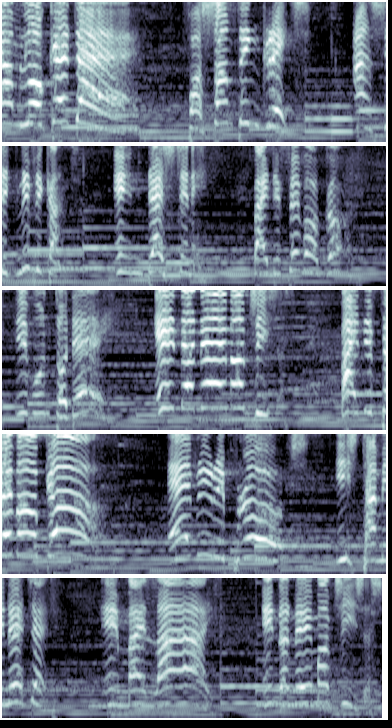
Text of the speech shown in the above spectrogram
am located for something great and significant in destiny by the favor of God. Even today, in the name of Jesus, by the favor of God, every reproach is terminated in my life. In the name of Jesus,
